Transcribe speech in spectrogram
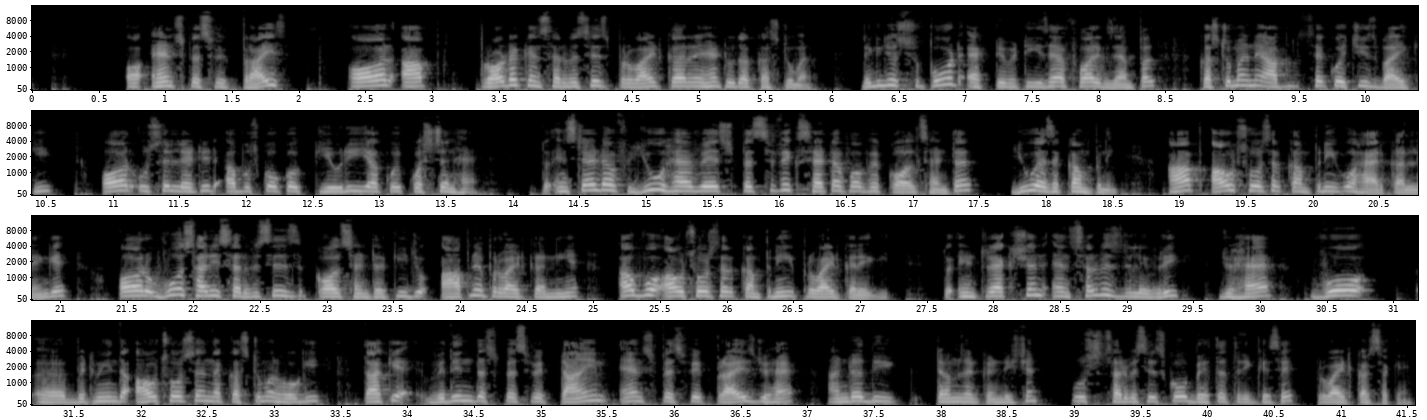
और एंड स्पेसिफिक प्राइस और आप प्रोडक्ट एंड सर्विसेज़ प्रोवाइड कर रहे हैं टू द कस्टमर लेकिन जो सपोर्ट एक्टिविटीज़ है फॉर एग्ज़ाम्पल कस्टमर ने आपसे कोई चीज़ बाय की और उससे रिलेटेड अब उसको कोई क्यूरी या कोई क्वेश्चन है तो instead of you have a specific setup of a call centre you as a company आप आउटसोर्सर कंपनी को हायर कर लेंगे और वो सारी सर्विसेज़ कॉल सेंटर की जो आपने प्रोवाइड करनी है, अब वो आउटसोर्सर कंपनी प्रोवाइड करेगी। तो इंटरेक्शन एंड सर्विस डिलीवरी जो है, वो between the outsourcer and the customer होगी। ताकि within the specific time and specific price जो है under the terms and condition उस सर्विसेज़ को बेहतर तरीके से प्रोवाइड कर सकें।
